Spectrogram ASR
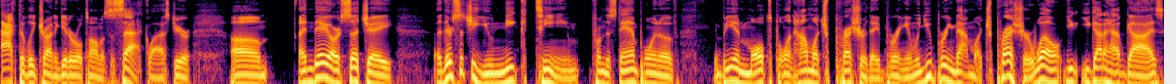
actively trying to get Earl Thomas a sack last year, um, and they are such a they're such a unique team from the standpoint of being multiple and how much pressure they bring. And when you bring that much pressure, well, you you got to have guys,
